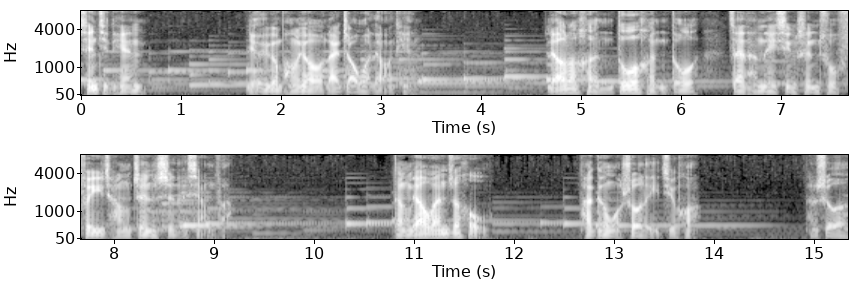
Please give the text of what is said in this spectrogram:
前几天，有一个朋友来找我聊天，聊了很多很多，在他内心深处非常真实的想法。等聊完之后，他跟我说了一句话，他说：“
